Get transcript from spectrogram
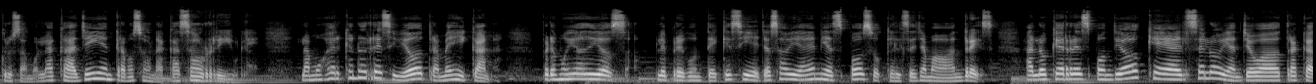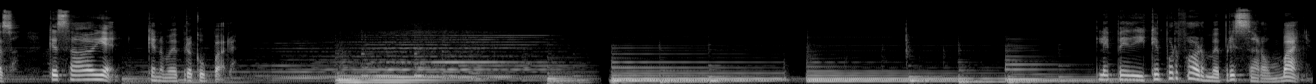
Cruzamos la calle y entramos a una casa horrible. La mujer que nos recibió, otra mexicana, pero muy odiosa. Le pregunté que si ella sabía de mi esposo, que él se llamaba Andrés, a lo que respondió que a él se lo habían llevado a otra casa, que estaba bien, que no me preocupara. Le pedí que por favor me prestara un baño,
